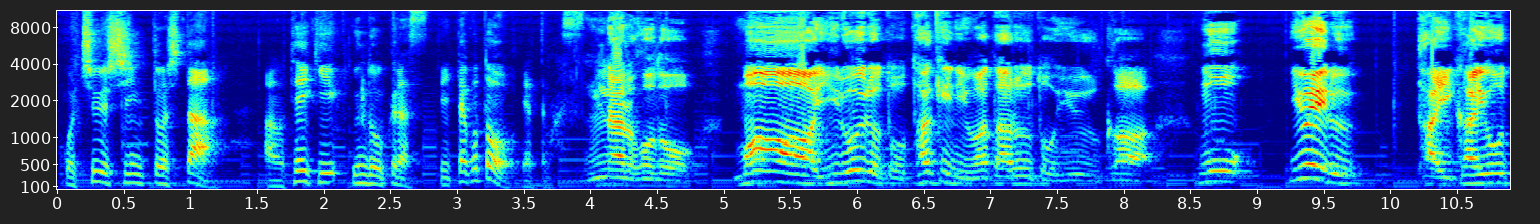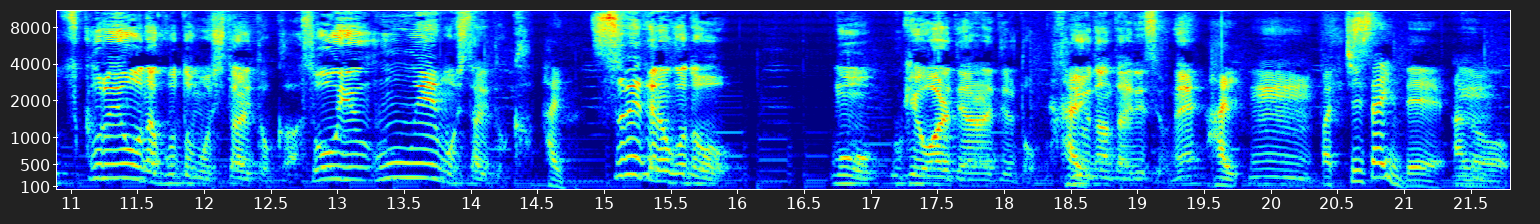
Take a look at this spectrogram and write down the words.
こう中心とした、あの、定期運動クラスっていったことをやってます。なるほど。まあ、いろいろと多岐にわたるというか、もう、いわゆる大会を作るようなこともしたりとか、そういう運営もしたりとか、はい。すべてのことを、もう、請け負われてやられてるとはいいう団体ですよね。はい。うん。まあ、小さいんで、あの、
